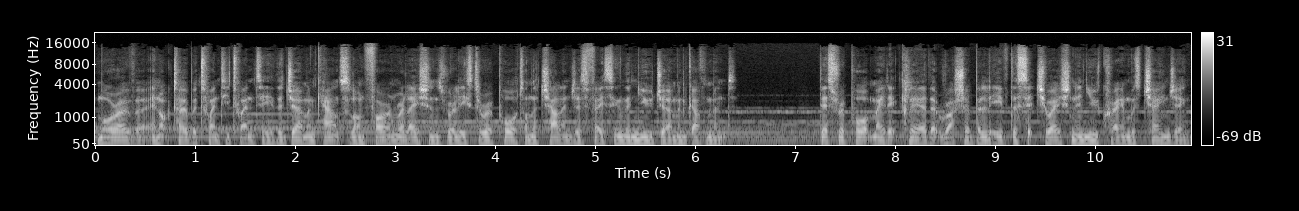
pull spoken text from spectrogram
Moreover, in October 2020, the German Council on Foreign Relations released a report on the challenges facing the new German government. This report made it clear that Russia believed the situation in Ukraine was changing,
